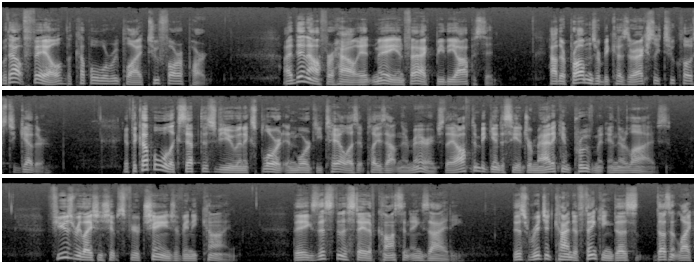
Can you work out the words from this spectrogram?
Without fail, the couple will reply too far apart. I then offer how it may, in fact, be the opposite how their problems are because they're actually too close together. If the couple will accept this view and explore it in more detail as it plays out in their marriage, they often begin to see a dramatic improvement in their lives. Fused relationships fear change of any kind. They exist in a state of constant anxiety. This rigid kind of thinking does, doesn't like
